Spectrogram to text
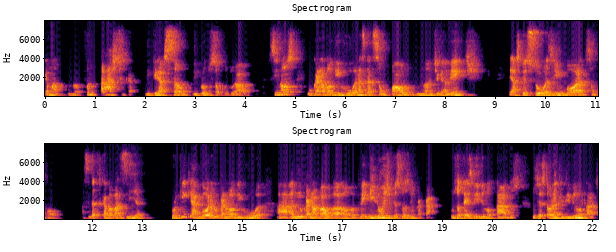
é uma, uma fantástica de criação, de produção cultural. Se nós, o carnaval de rua na cidade de São Paulo, antigamente, as pessoas iam embora de São Paulo. A cidade ficava vazia. Por que, que agora, no carnaval de rua, no carnaval, vem milhões de pessoas vêm para cá? Os hotéis vivem lotados, os restaurantes vivem hum. lotados.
